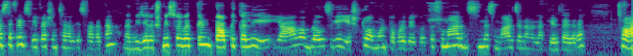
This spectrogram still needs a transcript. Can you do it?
ನಮಸ್ತೆ ಫ್ರೆಂಡ್ಸ್ ವಿ ಫ್ಯಾಷನ್ ಚಾನಲ್ಗೆ ಸ್ವಾಗತ. ನಾನು ವಿಜಯಲಕ್ಷ್ಮಿ. ಸೊ ಇವತ್ತಿನ ಟಾಪಿಕ್ ಅಲ್ಲಿ ಯಾವ ಬ್ಲೌಸ್ಗೆ ಎಷ್ಟು ಅಮೌಂಟ್ ತಗೊಳ್ಬೇಕು ಅಂತ ಸುಮಾರು ದಿವಸದಿಂದ ಸುಮಾರು ಜನ ನನ್ನ ಕೇಳ್ತಾ ಇದ್ದಾರೆ ಸೊ ಆ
